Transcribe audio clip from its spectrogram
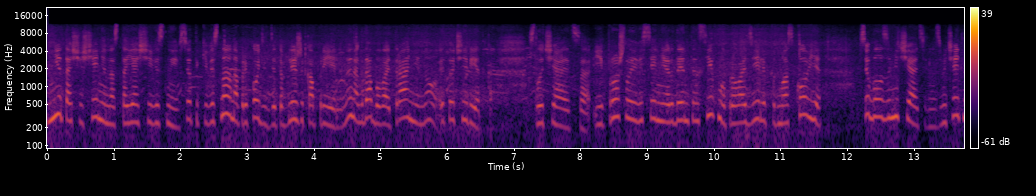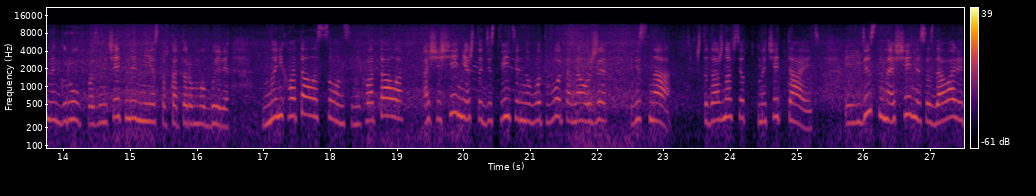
нет ощущения настоящей весны. Все-таки весна, она приходит где-то ближе к апрелю. Ну, иногда бывает ранее, но это очень редко случается. И прошлый весенний РД-интенсив мы проводили в Подмосковье. Все было замечательно. Замечательная группа, замечательное место, в котором мы были. Но не хватало солнца, не хватало ощущения, что действительно вот-вот она уже весна, что должно все начать таять. И единственное ощущение создавали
